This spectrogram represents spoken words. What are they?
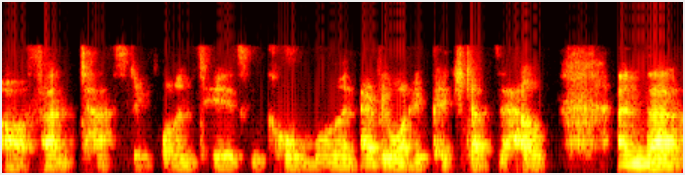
our fantastic volunteers in Cornwall and everyone who pitched up to help. And that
